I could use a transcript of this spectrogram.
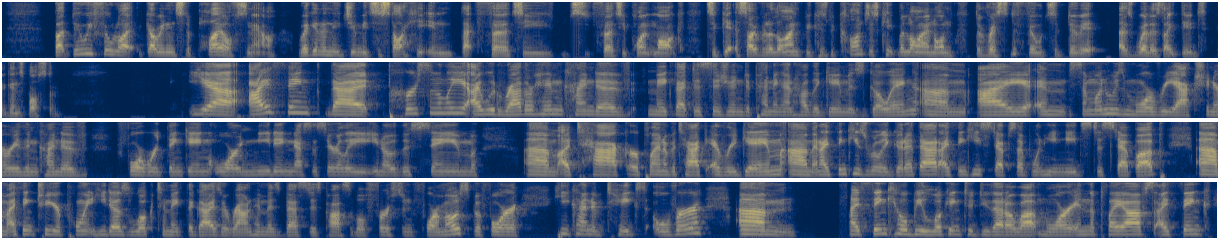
But do we feel like going into the playoffs now, we're going to need Jimmy to start hitting that 30, 30 point mark to get us over the line because we can't just keep relying on the rest of the field to do it as well as they did against Boston. Yeah, I think that personally, I would rather him kind of make that decision depending on how the game is going. Um, I am someone who's more reactionary than kind of forward thinking or needing necessarily, you know, the same um, attack or plan of attack every game. Um, and I think he's really good at that. I think he steps up when he needs to step up. Um, I think to your point, he does look to make the guys around him as best as possible, first and foremost, before he kind of takes over. Um, I think he'll be looking to do that a lot more in the playoffs. I think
